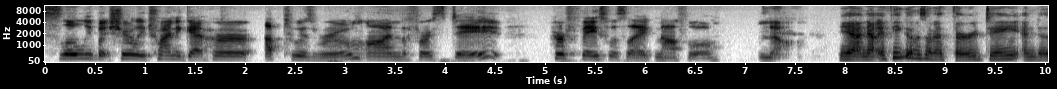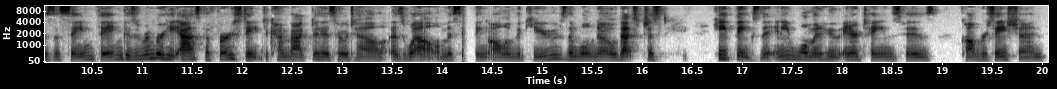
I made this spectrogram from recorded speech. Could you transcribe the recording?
slowly but surely trying to get her up to his room on the first date, her face was like, nah, fool. No. Yeah. Now, if he goes on a third date and does the same thing, because remember, he asked the first date to come back to his hotel as well, missing all of the cues, then we'll know that's just, he thinks that any woman who entertains his conversation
